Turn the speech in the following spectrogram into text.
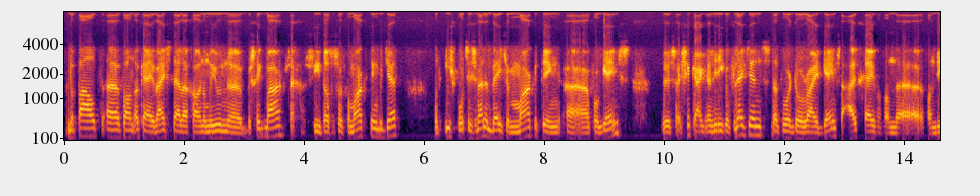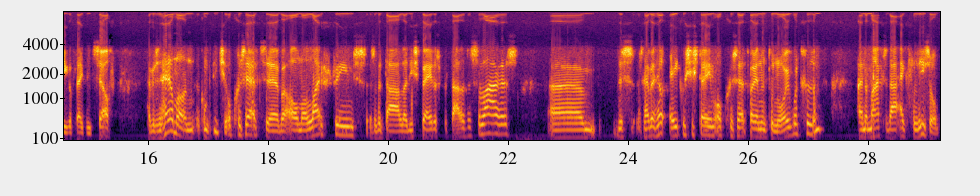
bepaalt uh, van oké, okay, wij stellen gewoon een miljoen beschikbaar. Zeg, zie het als een soort van marketingbudget. Want e-sports is wel een beetje marketing voor games. Dus als je kijkt naar League of Legends, dat wordt door Riot Games, de uitgever van, de, van League of Legends zelf, hebben ze helemaal een, competitie opgezet. Ze hebben allemaal livestreams. Ze betalen die spelers betalen ze salaris. Um, dus ze hebben een heel ecosysteem opgezet waarin een toernooi wordt gerund. En dan maken ze daar eigenlijk verlies op.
